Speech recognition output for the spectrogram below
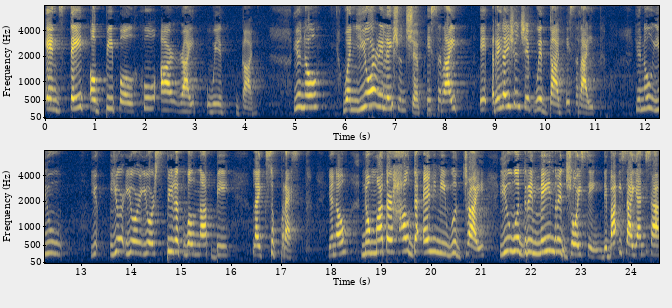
and state of people who are right with God. You know, when your relationship is right, eh, relationship with God is right, you know, you, you, your, your, your spirit will not be like suppressed. You know, no matter how the enemy would try, you would remain rejoicing. Di ba? Isa yan sa,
